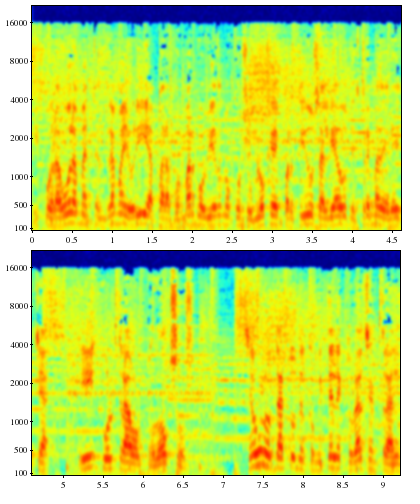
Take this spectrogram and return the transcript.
y por ahora mantendrá mayoría para formar gobierno con su bloque de partidos aliados de extrema derecha y ultraortodoxos. Según los datos del Comité Electoral Central,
